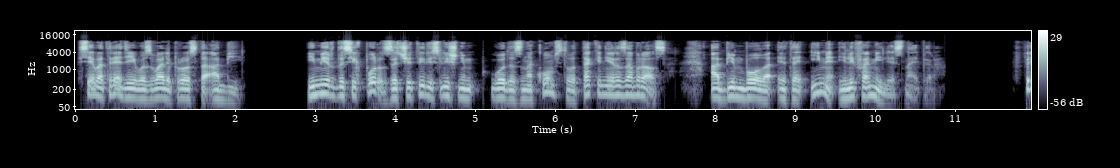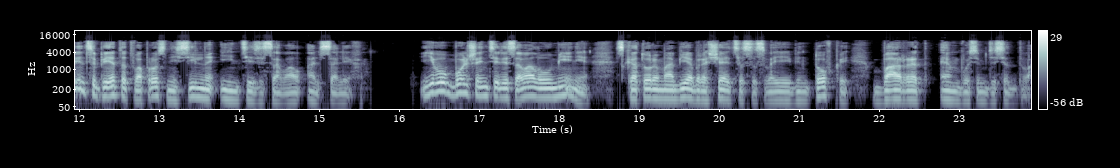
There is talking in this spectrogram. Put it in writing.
Все в отряде его звали просто Аби. Эмир до сих пор за четыре с лишним года знакомства так и не разобрался, Абимбола – это имя или фамилия снайпера принципе, этот вопрос не сильно и интересовал Аль-Салеха. Его больше интересовало умение, с которым Аби обращается со своей винтовкой Барретт М82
